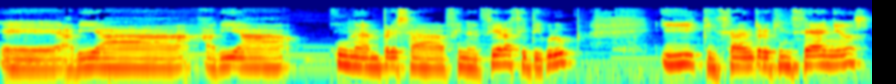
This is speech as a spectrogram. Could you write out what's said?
eh, había, había una empresa financiera, Citigroup, y quizá dentro de 15 años,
